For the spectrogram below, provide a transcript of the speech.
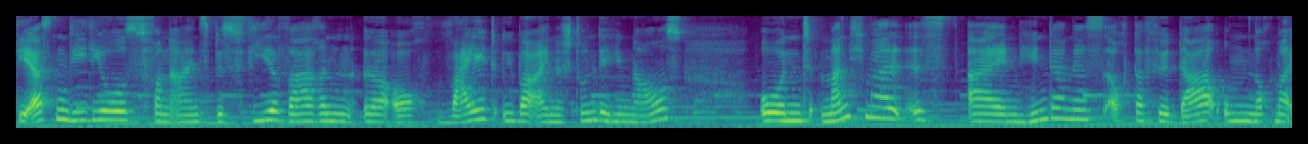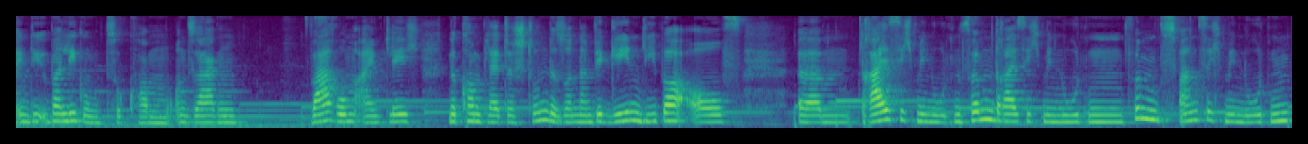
Die ersten Videos von 1 bis 4 waren äh, auch weit über eine Stunde hinaus. Und manchmal ist ein Hindernis auch dafür da, um nochmal in die Überlegung zu kommen und sagen, warum eigentlich eine komplette Stunde, sondern wir gehen lieber auf 30 ähm, Minuten, 35 Minuten, 25 Minuten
